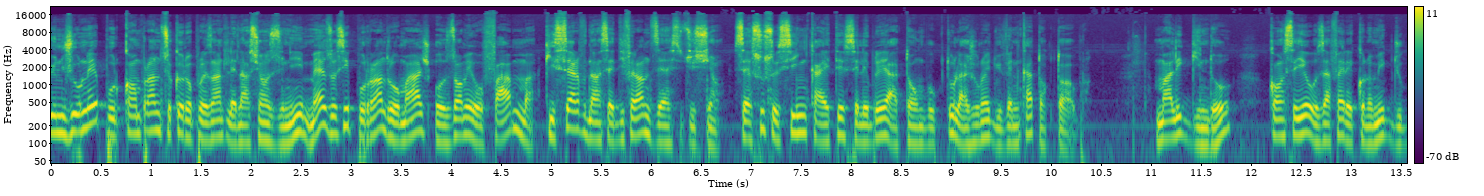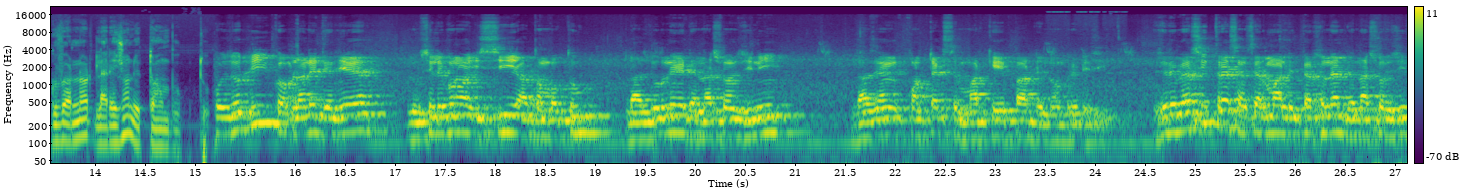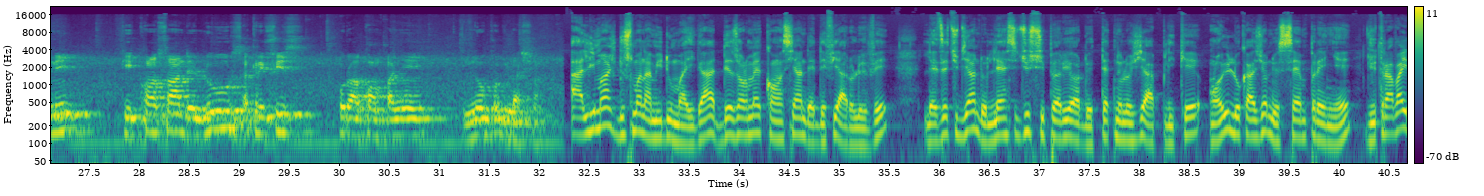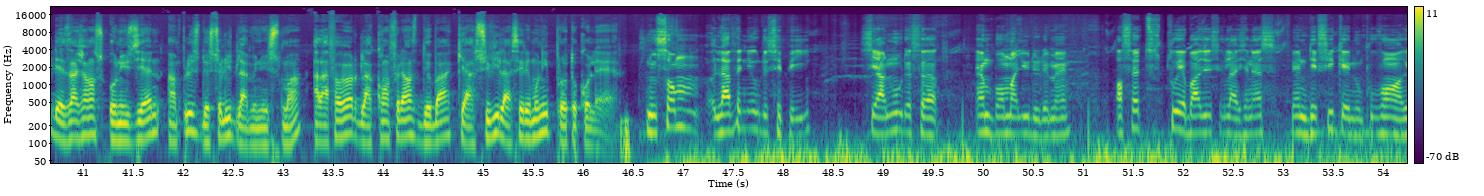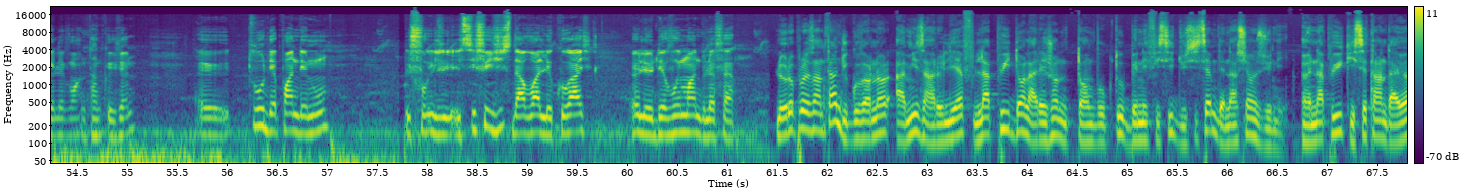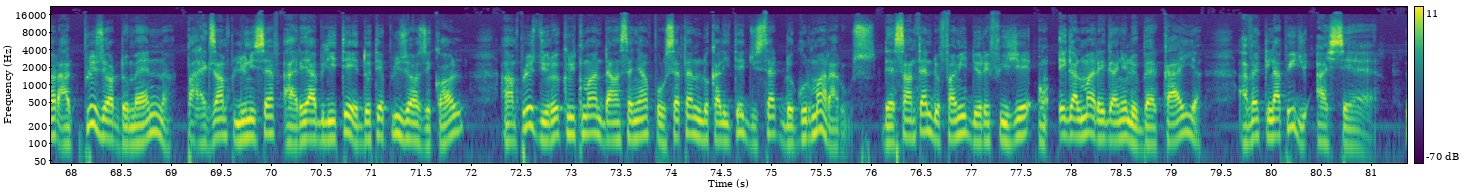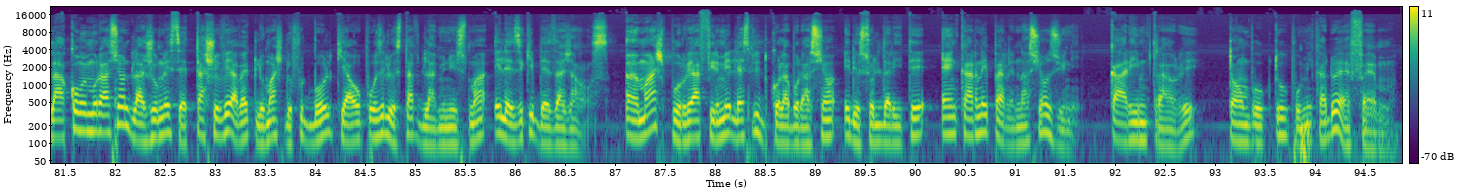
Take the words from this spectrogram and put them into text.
Une journée pour comprendre ce que représentent les Nations Unies, mais aussi pour rendre hommage aux hommes et aux femmes qui servent dans ces différentes institutions. C'est sous ce signe qu'a été célébrée à Tombouctou la journée du 24 octobre. Malik Guindo, conseiller aux affaires économiques du gouverneur de la région de Tombouctou. Aujourd'hui, comme l'année dernière, nous célébrons ici à Tombouctou la journée des Nations Unies dans un contexte marqué par de nombreux défis. Je remercie très sincèrement le personnel des Nations Unies qui consent de lourds sacrifices pour accompagner nos populations. À l'image d'Ousmane Amidou Maïga, désormais conscient des défis à relever, les étudiants de l'Institut supérieur de technologie appliquée ont eu l'occasion de s'imprégner du travail des agences onusiennes en plus de celui de la MINUSMA à la faveur de la conférence de débat qui a suivi la cérémonie protocolaire. Nous sommes l'avenir de ce pays. C'est à nous de faire un bon Mali de demain. En fait, tout est basé sur la jeunesse. C'est un défi que nous pouvons relever en tant que jeunes. tout dépend de nous. Il suffit juste d'avoir le courage et le dévouement de le faire. Le représentant du gouverneur a mis en relief l'appui dont la région de Tombouctou bénéficie du système des Nations Unies. Un appui qui s'étend d'ailleurs à plusieurs domaines. Par exemple, l'UNICEF a réhabilité et doté plusieurs écoles, en plus du recrutement d'enseignants pour certaines localités du cercle de Gourmand-Rarousse. Des centaines de familles de réfugiés ont également regagné le Bercail avec l'appui du HCR. La commémoration de la journée s'est achevée avec le match de football qui a opposé le staff de la MINUSMA et les équipes des agences. Un match pour réaffirmer l'esprit de collaboration et de solidarité incarné par les Nations Unies. Karim Traoré, Tombouctou pour Mikado FM.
